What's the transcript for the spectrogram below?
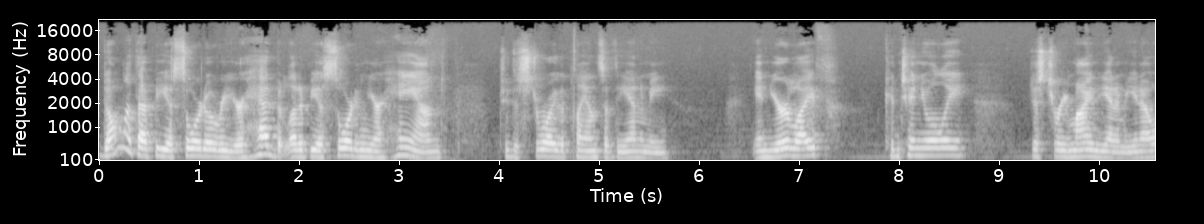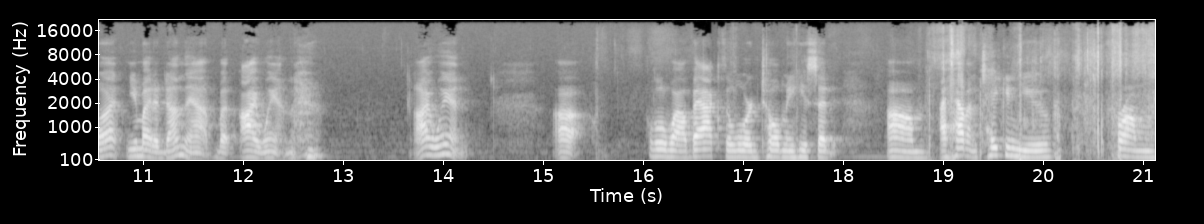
don't let that be a sword over your head, but let it be a sword in your hand to destroy the plans of the enemy in your life continually, just to remind the enemy, you know what? You might have done that, but I win. I win uh, a little while back, the Lord told me, He said, Um, I haven't taken you from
